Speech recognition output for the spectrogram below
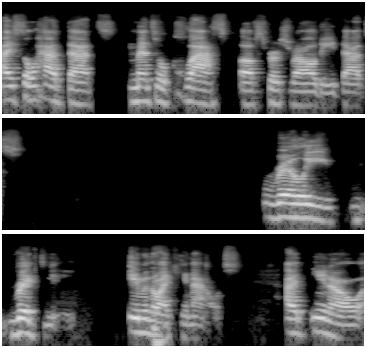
I still had that mental clasp of spirituality that's really rigged me, even though I came out. I, you know,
